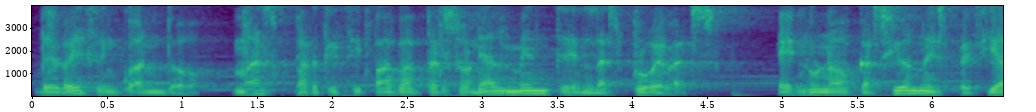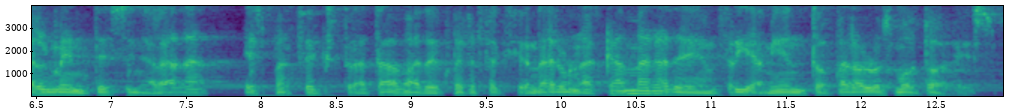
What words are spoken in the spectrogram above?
De vez en cuando, Musk participaba personalmente en las pruebas. En una ocasión especialmente señalada, SpaceX trataba de perfeccionar una cámara de enfriamiento para los motores.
